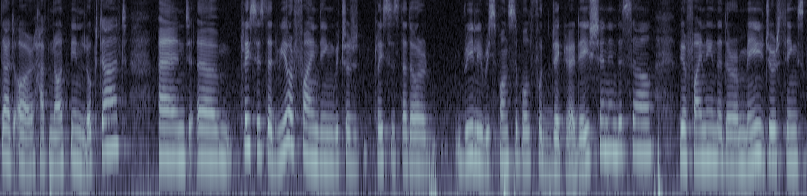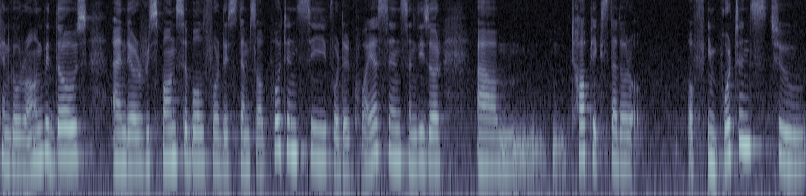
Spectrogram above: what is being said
that are have not been looked at. And um, places that we are finding which are places that are really responsible for degradation in the cell we are finding that there are major things can go wrong with those and they're responsible for the stem cell potency for their quiescence. And these are um, topics that are of importance to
